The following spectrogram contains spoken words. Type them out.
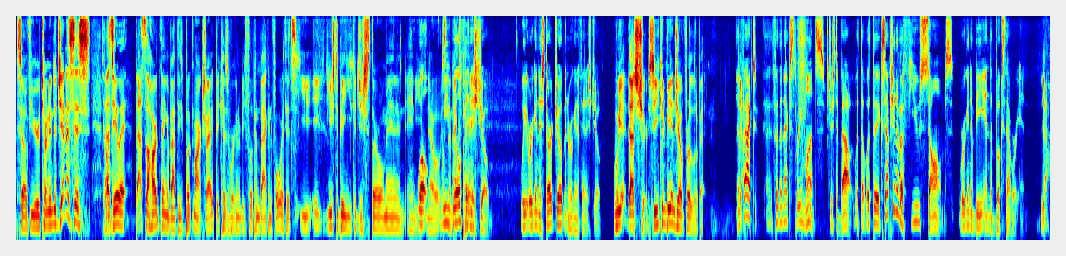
So if you're turning to Genesis, Don't that's, do it. that's the hard thing about these bookmarks, right? Because we're going to be flipping back and forth. It's you, it used to be you could just throw them in and, and you Well, know it was we the next will finish page. Job. We, we're going to start Job and we're going to finish Job. We that's true. So you can be in Job for a little bit. In Yeah. fact, uh, for the next three months, just about, with the, with the exception of a few Psalms, we're going to be in the books that we're in. Yeah.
